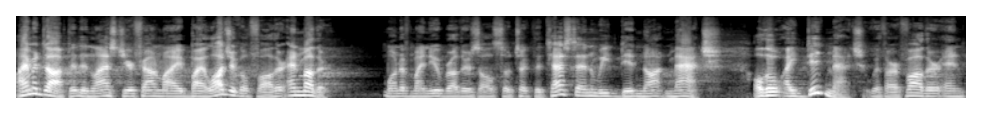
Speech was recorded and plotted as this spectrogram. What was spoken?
I'm adopted, and last year found my biological father and mother. One of my new brothers also took the test, and we did not match. Although I did match with our father, and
